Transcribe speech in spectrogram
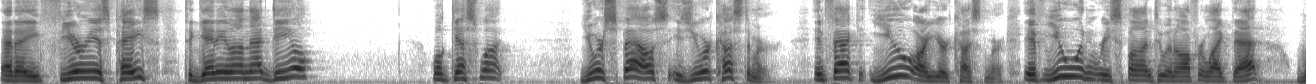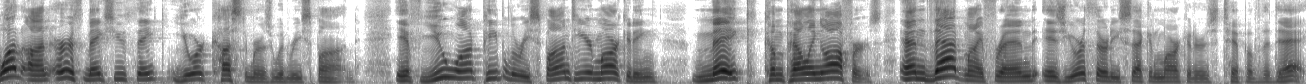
at a furious pace to get in on that deal. Well, guess what? Your spouse is your customer. In fact, you are your customer. If you wouldn't respond to an offer like that, what on earth makes you think your customers would respond? If you want people to respond to your marketing, make compelling offers. And that, my friend, is your 30 second marketer's tip of the day.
